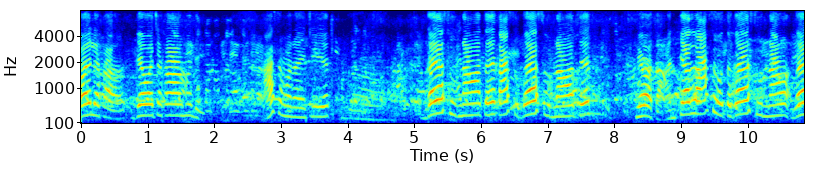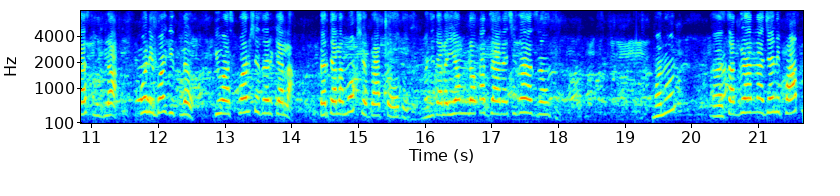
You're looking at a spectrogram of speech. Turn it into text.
पहिल्या का देवाच्या काळामध्ये. असं म्हणायचे एक गयासूर नावाचा एक असं गयासूर नावाचा एक हे होता. आणि त्याला असं होतं गयासूर नाव गयासूरला कोणी बघितलं किंवा स्पर्श जर केला तर त्याला मोक्ष प्राप्त होत होतं. म्हणजे त्याला यम लोकात जाण्याची गरज नव्हती. म्हणून सगळ्यांना ज्यांनी पाप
